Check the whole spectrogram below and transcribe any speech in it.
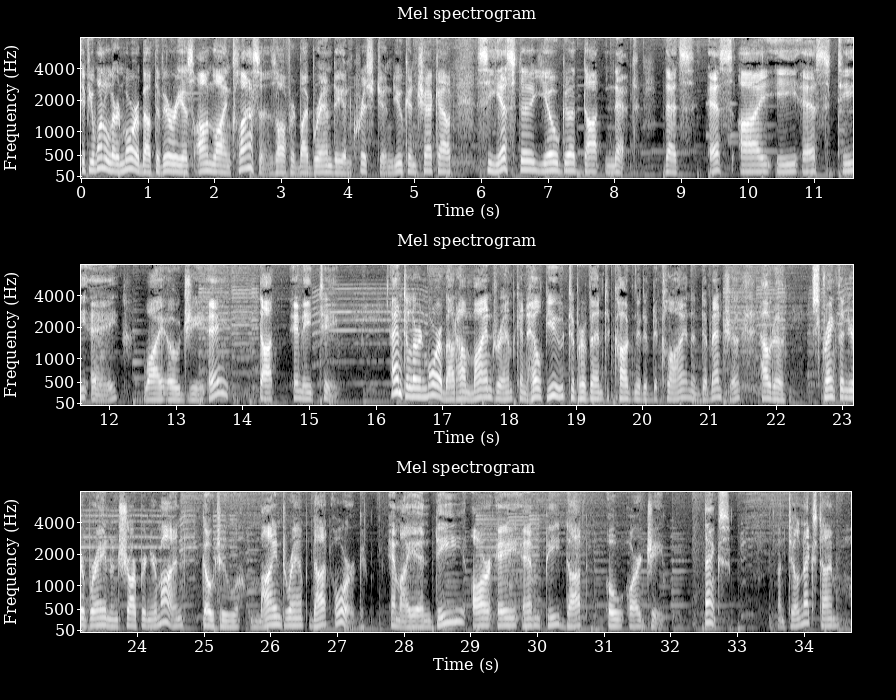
If you want to learn more about the various online classes offered by Brandy and Christian, you can check out siestayoga.net. That's S I E S T A Y O G A dot N E T. And to learn more about how MindRamp can help you to prevent cognitive decline and dementia, how to strengthen your brain and sharpen your mind, go to mindramp.org. M I N D R A M P dot O R G. Thanks. Until next time.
